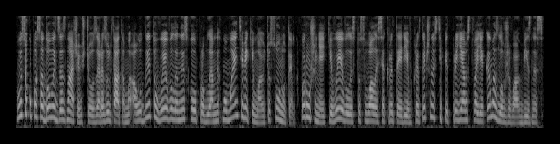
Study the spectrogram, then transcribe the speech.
Високопосадовець зазначив, що за результатами аудиту виявили низку проблемних моментів, які мають усунути. Порушення, які виявили, стосувалися критеріїв критичності підприємства, якими зловживав бізнес.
